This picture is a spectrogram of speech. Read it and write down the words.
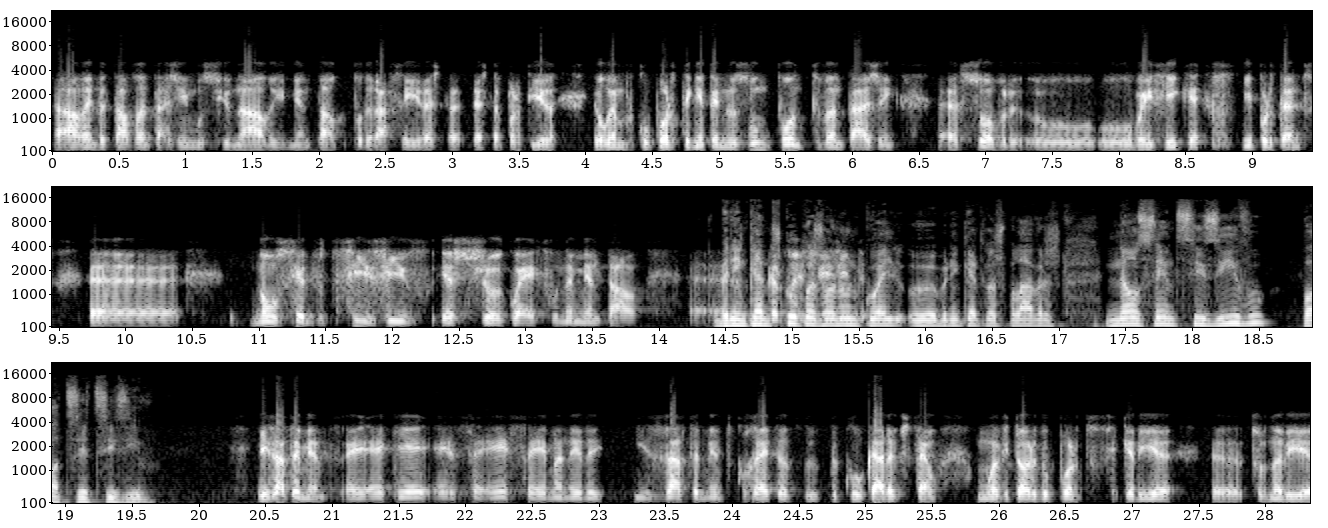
além da tal vantagem emocional e mental que poderá sair desta, desta partida. Eu lembro que o Porto tem apenas um ponto de vantagem uh, sobre o, o, Benfica e, portanto, uh, não sendo decisivo, este jogo é fundamental. Uh, brincando, desculpa, João Nuno Coelho, brincando com as palavras, não sendo decisivo, pode ser decisivo. Exatamente. É, é que é, essa, essa, é a maneira exatamente correta de, de, colocar a questão. Uma vitória do Porto ficaria, uh, tornaria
